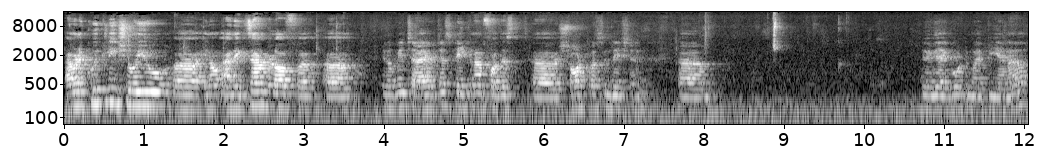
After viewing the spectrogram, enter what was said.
I want to quickly show you, uh, you know, an example of, uh, uh, you know, which I have just taken up for this short presentation. Um, maybe I go to my PNL.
